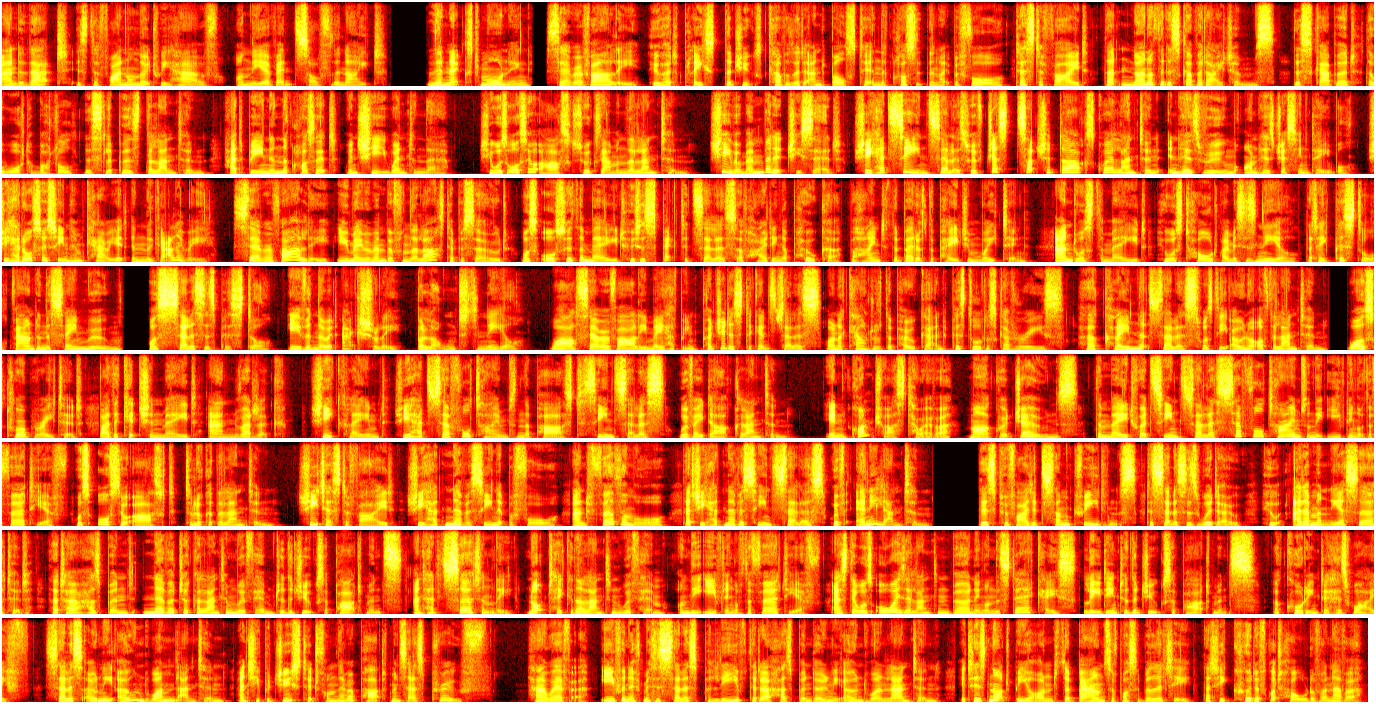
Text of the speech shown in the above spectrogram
And that is the final note we have on the events of the night. The next morning, Sarah Varley, who had placed the Duke's coverlet and bolster in the closet the night before, testified that none of the discovered items the scabbard, the water bottle, the slippers, the lantern had been in the closet when she went in there. She was also asked to examine the lantern. She remembered it, she said. She had seen Sellis with just such a dark square lantern in his room on his dressing table. She had also seen him carry it in the gallery. Sarah Varley, you may remember from the last episode, was also the maid who suspected Sellis of hiding a poker behind the bed of the page in waiting, and was the maid who was told by Mrs. Neal that a pistol found in the same room was Sellis's pistol, even though it actually belonged to Neal. While Sarah Varley may have been prejudiced against Sellis on account of the poker and pistol discoveries, her claim that Sellis was the owner of the lantern was corroborated by the kitchen maid, Anne Ruddock. She claimed she had several times in the past seen Sellis with a dark lantern. In contrast, however, Margaret Jones, the maid who had seen Sellis several times on the evening of the 30th, was also asked to look at the lantern. She testified she had never seen it before, and furthermore, that she had never seen Sellis with any lantern. This provided some credence to Sellis's widow, who adamantly asserted that her husband never took a lantern with him to the Duke's apartments, and had certainly not taken a lantern with him on the evening of the 30th, as there was always a lantern burning on the staircase leading to the Duke's apartments. According to his wife, Sellis only owned one lantern, and she produced it from their apartments as proof. However, even if Mrs. Sellis believed that her husband only owned one lantern, it is not beyond the bounds of possibility that he could have got hold of another.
